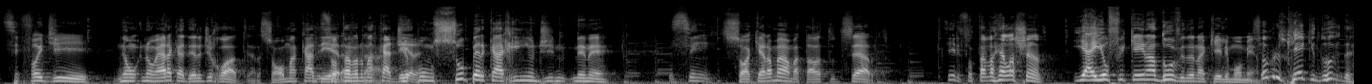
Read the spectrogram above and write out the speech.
Se foi de. Não, não era cadeira de roda, era só uma cadeira. tava numa cadeira. Tipo um super carrinho de nenê. Sim. Só que era mesmo, mas tava tudo certo. Sim, ele só tava relaxando. E aí eu fiquei na dúvida naquele momento. Sobre o que? Que dúvida?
